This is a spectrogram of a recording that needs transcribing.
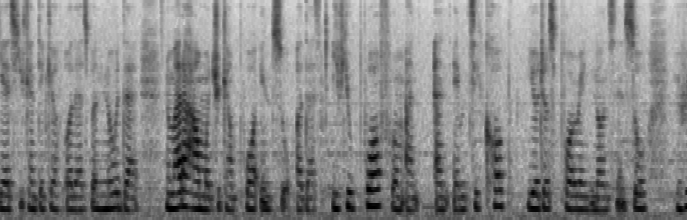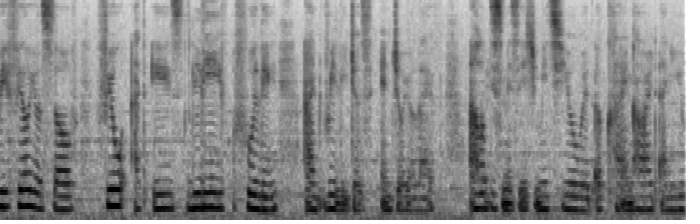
yes you can take care of others but know that no matter how much you can pour into others if you pour from an, an empty cup you're just pouring nonsense. So refill yourself feel at ease live fully and really just enjoy your life I hope this message meets you with a kind heart and you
